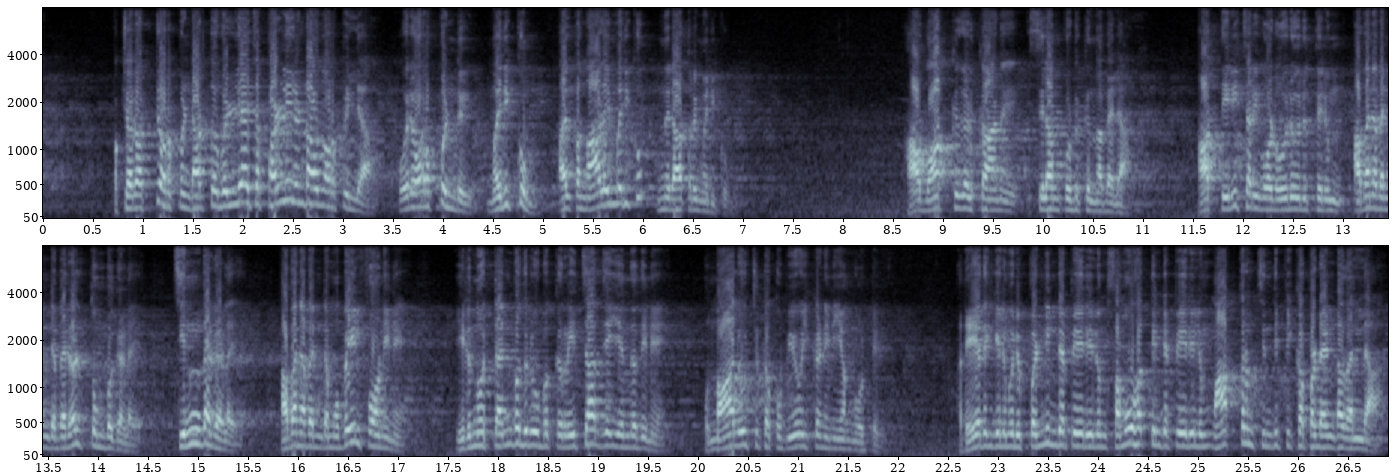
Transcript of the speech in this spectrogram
പക്ഷെ ഒരൊറ്റ ഉറപ്പുണ്ട്. അടുത്ത വെള്ളിയാഴ്ച പള്ളിയിൽ ഉണ്ടാവുന്ന ഉറപ്പില്ല. ഒരു ഉറപ്പുണ്ട്. മരിക്കും. അല്പം നാളെയും മരിക്കും. ഇന്ന് രാത്രി മരിക്കും. ആ വാക്കുകൾക്കാണ് ഇസ്ലാം കൊടുക്കുന്ന വില. ആ തിരിച്ചറിവോട് ഓരോരുത്തരും അവനവന്റെ വിരൽത്തുമ്പുകളെ ചിന്തകളെ അവനവന്റെ മൊബൈൽ ഫോണിനെ ഇരുന്നൂറ്റൻപത് രൂപക്ക് റീചാർജ് ചെയ്യുന്നതിനെ ഒന്ന് ആലോചിച്ചിട്ടൊക്കെ ഉപയോഗിക്കണം ഇനി അങ്ങോട്ട്. അതേതെങ്കിലും ഒരു പെണ്ണിന്റെ പേരിലും സമൂഹത്തിന്റെ പേരിലും മാത്രം ചിന്തിപ്പിക്കപ്പെടേണ്ടതല്ല.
